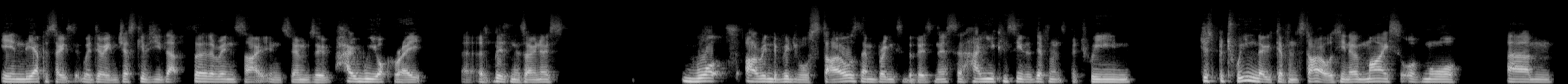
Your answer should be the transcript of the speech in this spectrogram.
in the episodes that we're doing just gives you that further insight in terms of how we operate uh, as business owners, what our individual styles then bring to the business, and how you can see the difference between just between those different styles. You know, my sort of more um,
